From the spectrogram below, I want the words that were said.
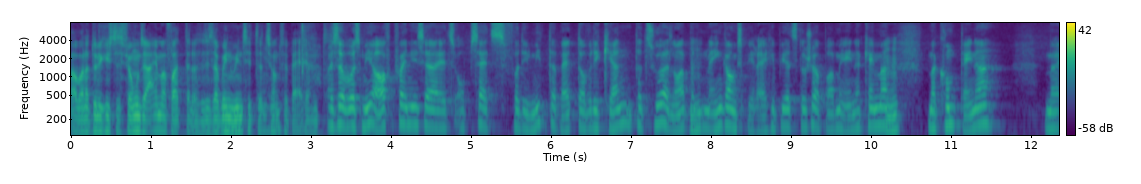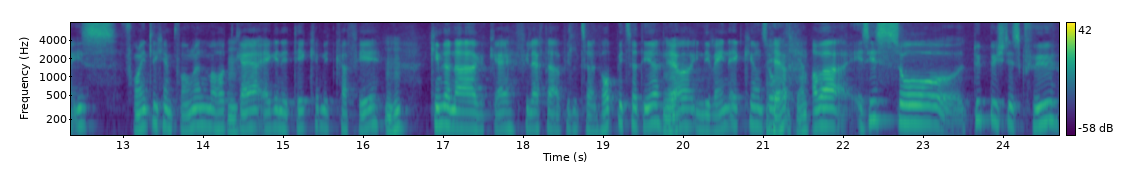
aber natürlich ist das für uns auch immer ein Vorteil. Also das ist eine Win-Win-Situation für beide. Und also was mir aufgefallen ist, ja jetzt abseits von den Mitarbeitern, aber die kehren dazu, allein mhm. dem Eingangsbereich. Ich bin jetzt da schon ein paar Mal reingekommen. Mhm. Man kommt rein, man ist freundlich empfangen, man hat mhm. gleich eine eigene Theke mit Kaffee. Mhm. Kommt dann auch gleich vielleicht auch ein bisschen zu einem Hobby zu dir, ja. ja in die Weinecke und so. Ja, aber es ist so typisch das Gefühl,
